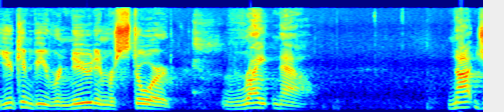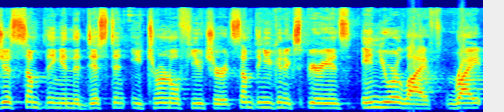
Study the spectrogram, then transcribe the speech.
You can be renewed and restored right now. Not just something in the distant, eternal future. It's something you can experience in your life right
